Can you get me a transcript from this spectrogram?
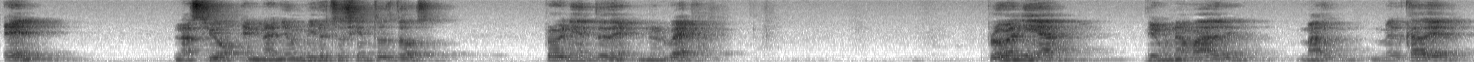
Él nació en el año 1802 proveniente de Noruega. Provenía de una madre mercader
